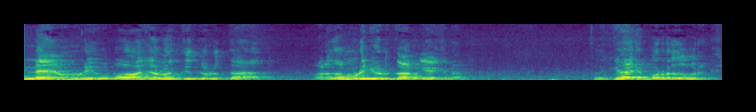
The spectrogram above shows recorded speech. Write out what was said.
என்ன அவனுடைய உபவாசம்லாம் திந்து கொடுத்தா விரதம் முடிஞ்சு கொடுத்தான்னு கேட்குறாரு தூக்கிவாரி போடுறது அவருக்கு.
